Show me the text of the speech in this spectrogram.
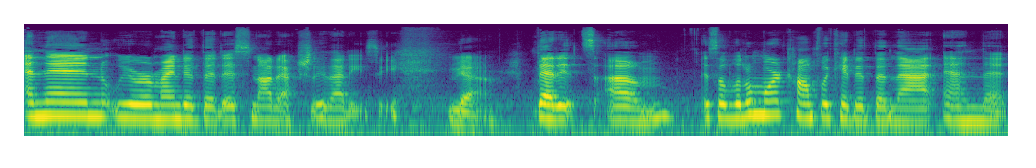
And then we were reminded that it's not actually that easy. Yeah. That it's um, it's a little more complicated than that, and that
